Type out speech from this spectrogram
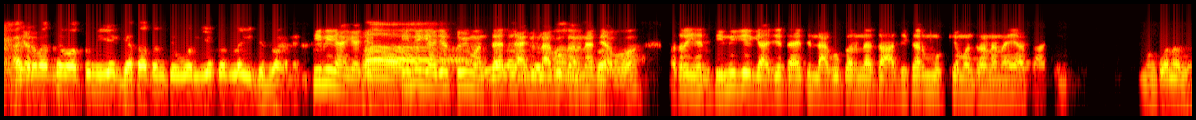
हैदराबाद तुम्ही एक घेतात आणि ते वर एकच लगेच बघा तिन्ही गॅजेट हा. तिन्ही गॅजेट तुम्ही म्हणताय लागू करण्यात. यावं मात्र हे तिन्ही जे गॅजेट आहे ते लागू करण्याचा अधिकार मुख्यमंत्र्यांना नाही असं हाती मग कोणाला?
